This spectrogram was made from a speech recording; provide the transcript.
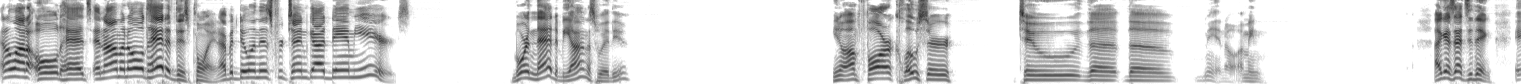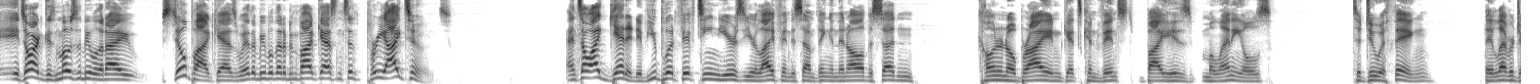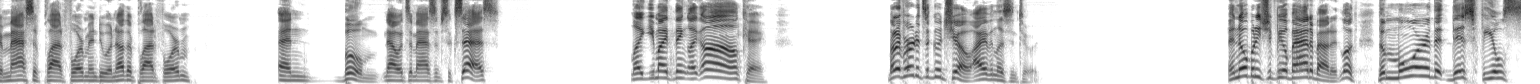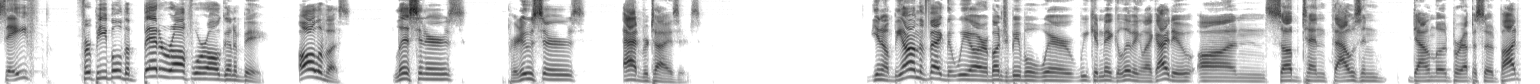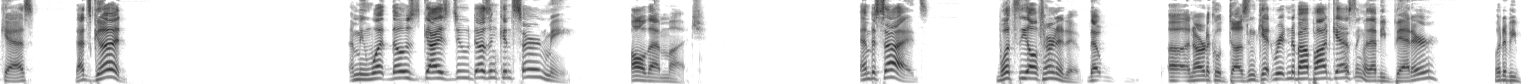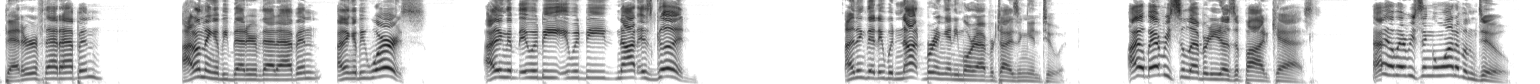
And a lot of old heads, and I'm an old head at this point. I've been doing this for 10 goddamn years. More than that, to be honest with you. You know, I'm far closer to the the you know, I mean I guess that's the thing. It's hard because most of the people that I still podcast with are people that have been podcasting since pre iTunes. And so I get it. If you put 15 years of your life into something and then all of a sudden Conan O'Brien gets convinced by his millennials to do a thing, they leverage a massive platform into another platform, and boom, now it's a massive success. Like you might think, like, oh, okay. But I've heard it's a good show. I haven't listened to it. And nobody should feel bad about it. Look, the more that this feels safe for people, the better off we're all going to be. All of us listeners, producers, advertisers. You know, beyond the fact that we are a bunch of people where we can make a living like I do on sub 10,000 download per episode podcast, that's good. I mean, what those guys do doesn't concern me all that much. And besides, what's the alternative? That uh, an article doesn't get written about podcasting? Would that be better? Would it be better if that happened? I don't think it'd be better if that happened. I think it'd be worse. I think that it would be it would be not as good. I think that it would not bring any more advertising into it. I hope every celebrity does a podcast. I hope every single one of them do.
